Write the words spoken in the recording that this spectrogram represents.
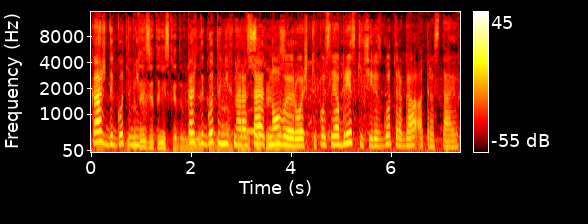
Каждый год у них это низкое давление. Каждый год у них нарастают новые рожки. После обрезки через год рога отрастают.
